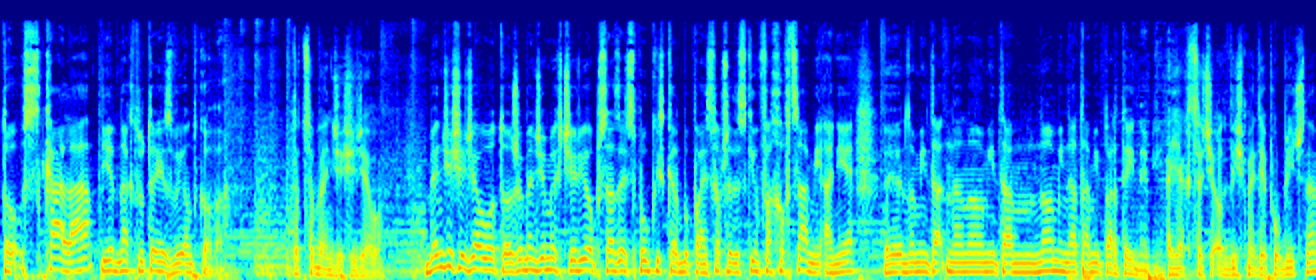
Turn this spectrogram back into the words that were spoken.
to skala jednak tutaj jest wyjątkowa. To co będzie się działo? Będzie się działo to, że będziemy chcieli obsadzać spółki Skarbu Państwa przede wszystkim fachowcami, a nie y, nomita, nomita, nominatami partyjnymi. A jak chcecie odbić media publiczne?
